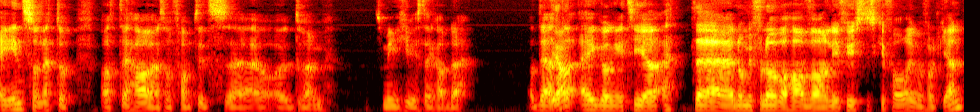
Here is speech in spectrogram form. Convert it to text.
jeg innså nettopp at jeg har en sånn framtidsdrøm som jeg ikke visste jeg hadde. Og det at Ja. en gang i tida etter når vi får lov å ha vanlige fysiske foredrag med folk igjen,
